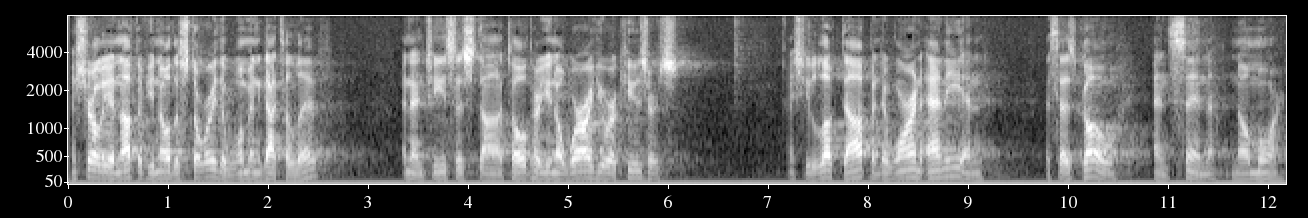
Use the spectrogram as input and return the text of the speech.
And surely enough, if you know the story, the woman got to live. And then Jesus uh, told her, You know, where are your accusers? And she looked up, and there weren't any. And It says, Go and sin no more.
